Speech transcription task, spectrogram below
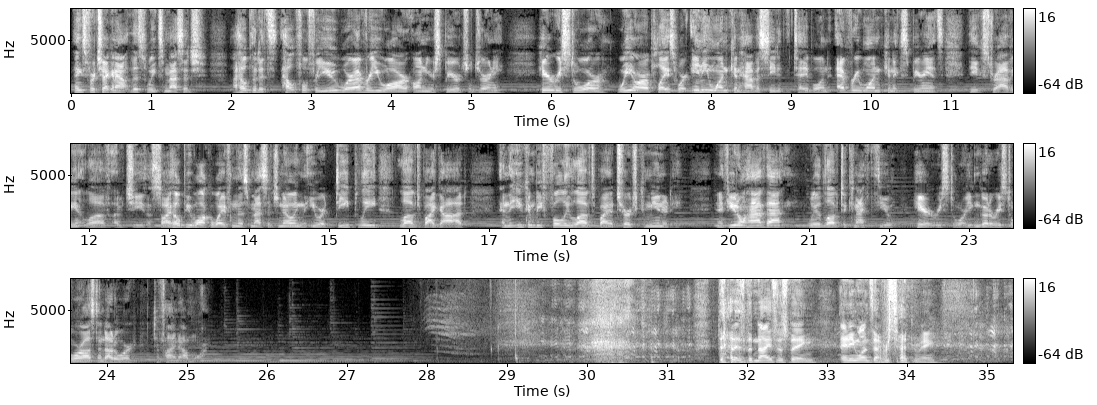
Thanks for checking out this week's message. I hope that it's helpful for you wherever you are on your spiritual journey. Here at Restore, we are a place where anyone can have a seat at the table and everyone can experience the extravagant love of Jesus. So I hope you walk away from this message knowing that you are deeply loved by God and that you can be fully loved by a church community. And if you don't have that, we would love to connect with you here at Restore. You can go to restoreaustin.org to find out more. That is the nicest thing anyone's ever said to me.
